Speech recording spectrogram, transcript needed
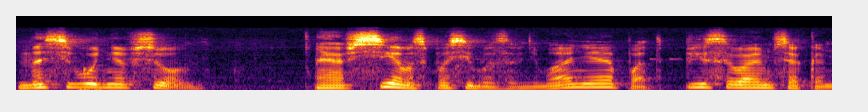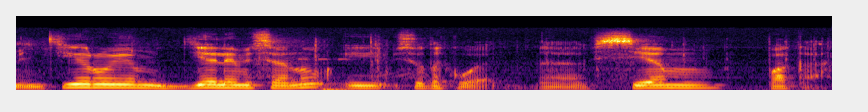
На сегодня все. Э, всем спасибо за внимание. Подписываемся, комментируем, делимся, ну и все такое. Э, всем пока.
